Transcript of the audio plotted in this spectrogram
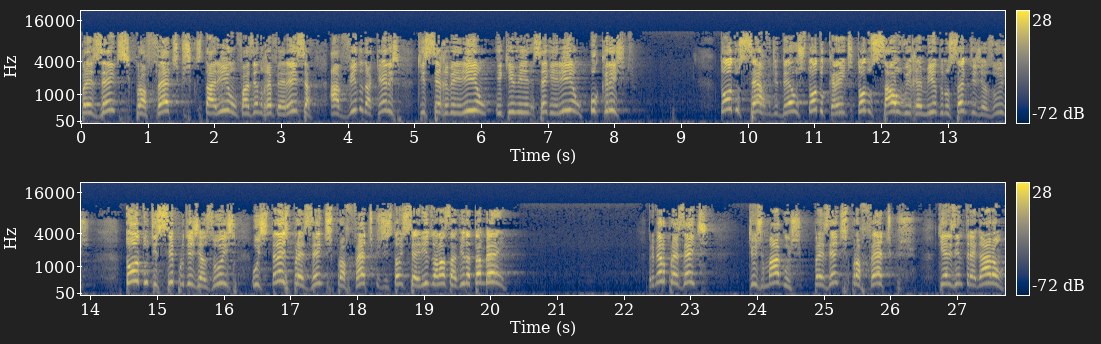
presentes proféticos que estariam fazendo referência à vida daqueles que serviriam e que seguiriam o Cristo. Todo servo de Deus, todo crente, todo salvo e remido no sangue de Jesus, todo discípulo de Jesus, os três presentes proféticos estão inseridos na nossa vida também. Primeiro presente que os magos, presentes proféticos, que eles entregaram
